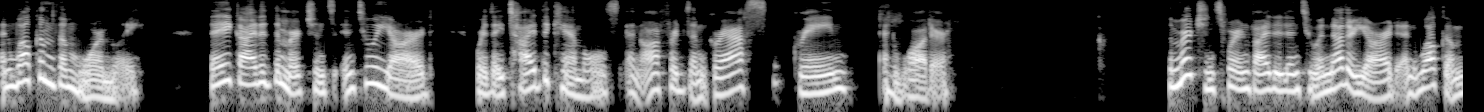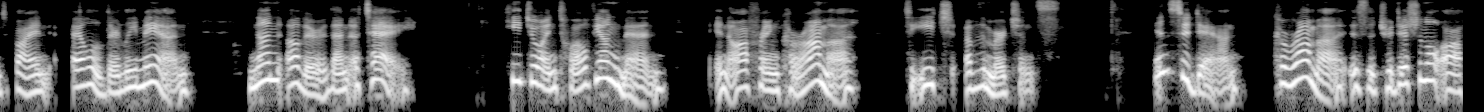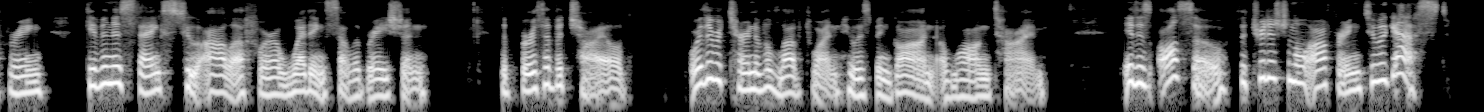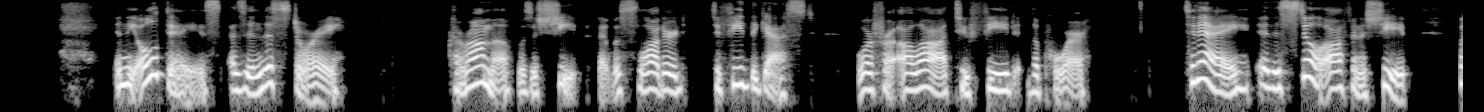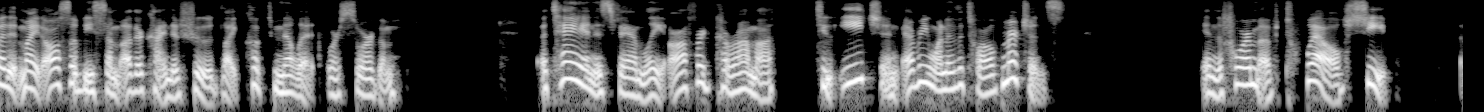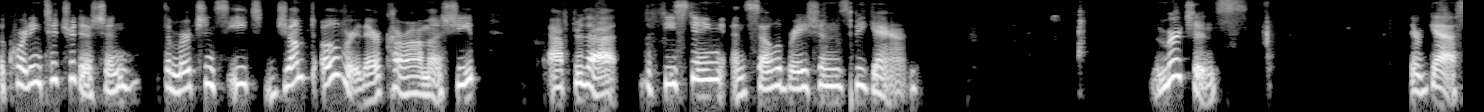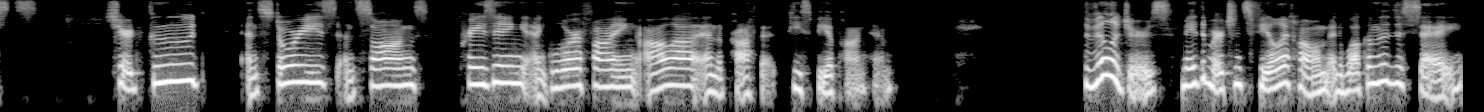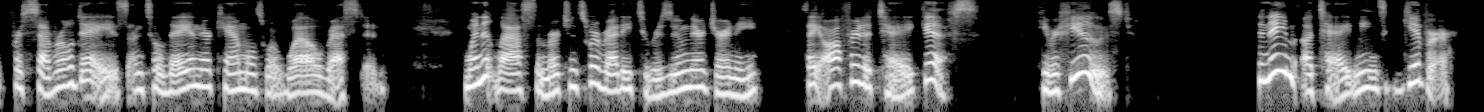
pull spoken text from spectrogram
and welcomed them warmly. They guided the merchants into a yard where they tied the camels and offered them grass, grain, and water. The merchants were invited into another yard and welcomed by an elderly man, none other than Ate. He joined 12 young men in offering karama to each of the merchants. In Sudan, karama is the traditional offering given as thanks to Allah for a wedding celebration, the birth of a child, or the return of a loved one who has been gone a long time. It is also the traditional offering to a guest. In the old days, as in this story, Karama was a sheep that was slaughtered to feed the guest or for Allah to feed the poor. Today, it is still often a sheep, but it might also be some other kind of food like cooked millet or sorghum. Atay and his family offered karama to each and every one of the 12 merchants in the form of 12 sheep. According to tradition, the merchants each jumped over their karama sheep after that, the feasting and celebrations began. The merchants, their guests, shared food and stories and songs, praising and glorifying Allah and the Prophet, peace be upon him. The villagers made the merchants feel at home and welcomed them to say for several days until they and their camels were well rested. When at last the merchants were ready to resume their journey, they offered Ate gifts. He refused. The name Ate means giver,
